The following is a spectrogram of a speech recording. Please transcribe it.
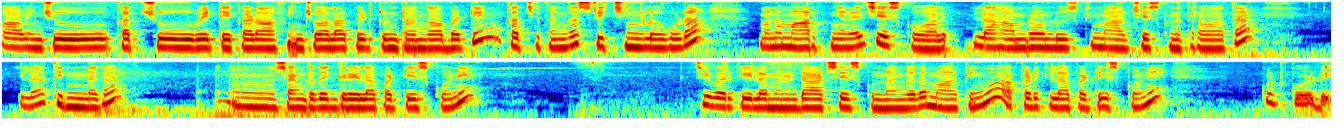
పావించు ఖర్చు పెట్టే కాడ హాఫ్ ఇంచు అలా పెడుతుంటాం కాబట్టి ఖచ్చితంగా స్టిచ్చింగ్లో కూడా మనం మార్కింగ్ అనేది చేసుకోవాలి. ఇలా హామ్ లూజ్కి మార్క్ చేసుకున్న తర్వాత ఇలా తిన్నగా శంఖ దగ్గర ఇలా పట్టేసుకొని చివరికి ఇలా మనం డాట్స్ వేసుకున్నాం కదా మార్కింగ్ అక్కడికి ఇలా పట్టేసుకొని కుట్టుకోండి.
